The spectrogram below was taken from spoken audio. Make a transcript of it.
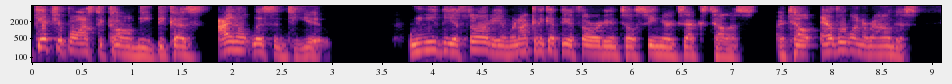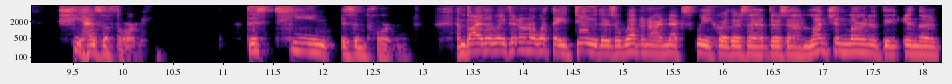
get your boss to call me because I don't listen to you. We need the authority, and we're not going to get the authority until senior execs tell us or tell everyone around us she has authority. This team is important. And by the way, if you don't know what they do, there's a webinar next week, or there's a there's a lunch and learn in the, in the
